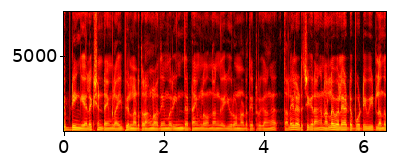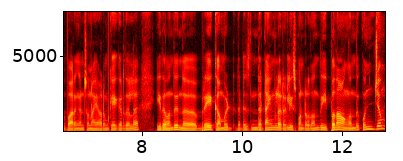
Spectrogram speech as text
எப்படி இங்கே எலெக்ஷன் டைமில் ஐபிஎல் நடத்துகிறாங்களோ அதே மாதிரி இந்த டைமில் வந்து அங்கே யூரோ நடத்திட்டு இருக்காங்க. தலையில் அடிச்சுக்கிறாங்க. நல்ல விளையாட்டு போட்டி வீட்டிலேருந்து பாருங்கன்னு சொன்னால் யாரும் கேட்குறதில்ல இதை வந்து இந்த பிரேக் அமிட் தட் இஸ் இந்த டைமில் ரிலீஸ் பண்ணுறது வந்து இப்போ தான் அவங்க வந்து கொஞ்சம்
